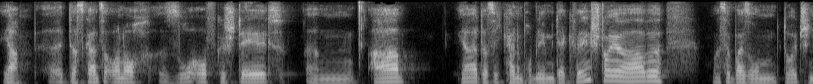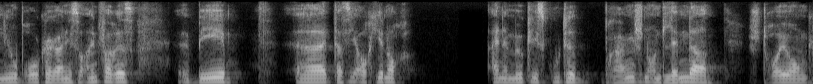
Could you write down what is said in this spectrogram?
ja, äh, das Ganze auch noch so aufgestellt, ähm, A, ja, dass ich keine Probleme mit der Quellensteuer habe, was ja bei so einem deutschen Neobroker gar nicht so einfach ist. Äh, B, äh, dass ich auch hier noch eine möglichst gute Branchen- und Länderstreuung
